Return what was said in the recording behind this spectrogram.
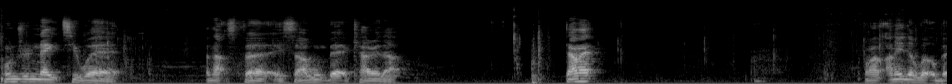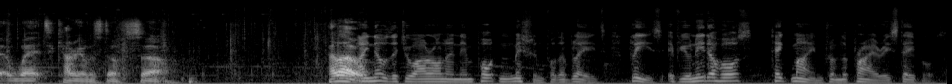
Hundred and eighty weight, and that's thirty, so I wouldn't be able to carry that. Damn it! Well, I need a little bit of weight to carry other stuff, so. Hello. I know that you are on an important mission for the Blades. Please, if you need a horse, take mine from the Priory stables.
